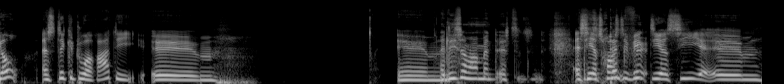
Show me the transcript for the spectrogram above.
Jo, altså det kan du have ret i. Øh Øhm, er det ligesom om, at... Altså, altså jeg tror også, det er vigtigt at sige... Øh,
